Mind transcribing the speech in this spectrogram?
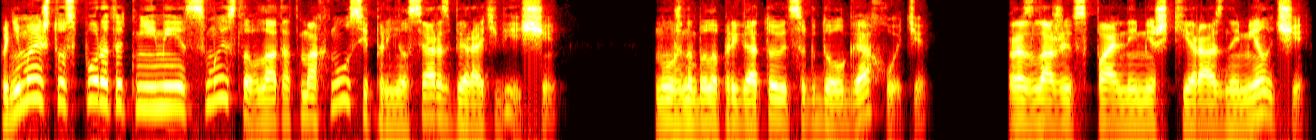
Понимая, что спор этот не имеет смысла, Влад отмахнулся и принялся разбирать вещи. Нужно было приготовиться к долгой охоте. Разложив спальные мешки разные мелочи,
